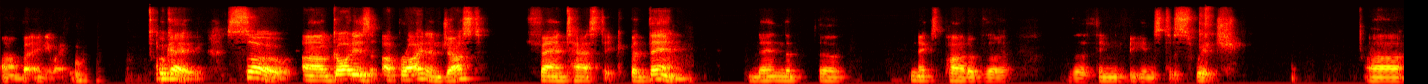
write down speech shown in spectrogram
Um, but anyway, okay. So uh, God is upright and just, fantastic. But then, then the the next part of the the thing begins to switch. Uh,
